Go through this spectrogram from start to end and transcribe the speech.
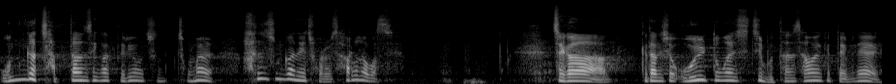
온갖 잡다한 생각들이요, 정말 한순간에 저를 사로잡았어요. 제가 그 당시에 5일 동안 씻지 못한 상황이기 때문에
